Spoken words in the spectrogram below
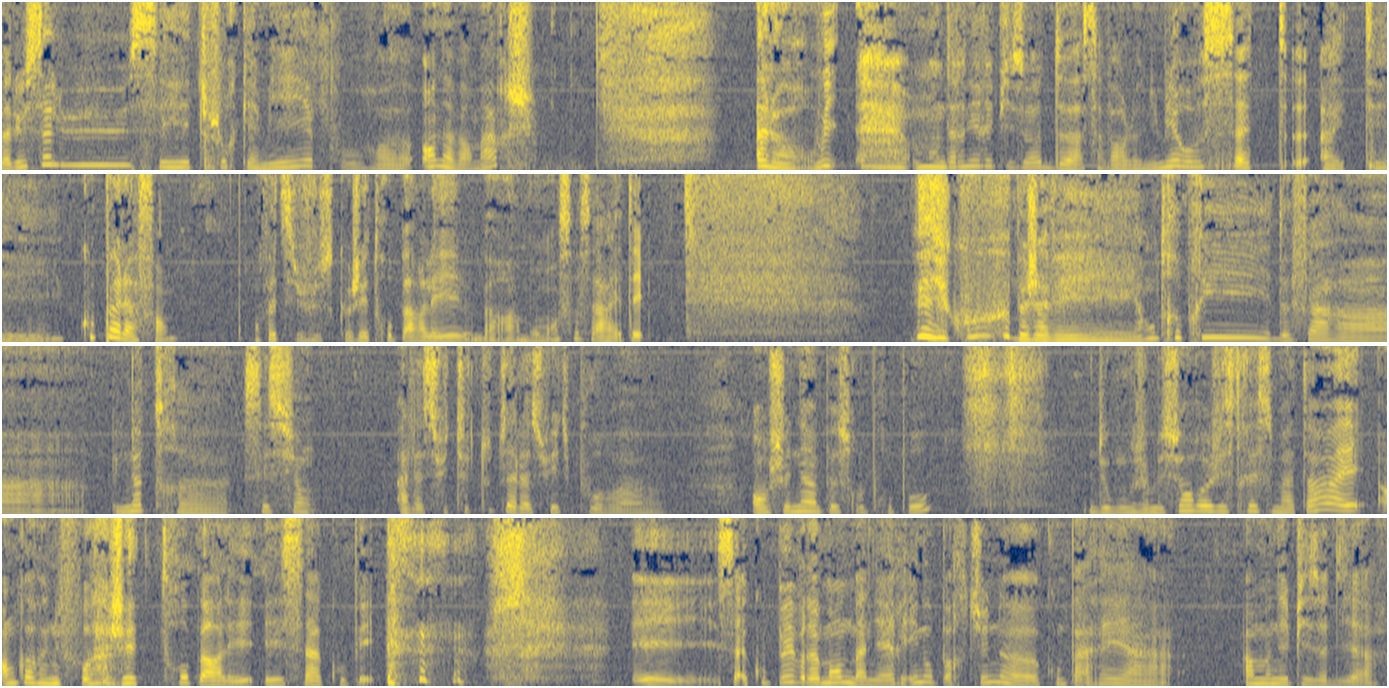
Salut, salut, c'est toujours Camille pour euh, En avant marche. Alors oui, mon dernier épisode, à savoir le numéro 7, a été coupé à la fin. En fait, c'est juste que j'ai trop parlé, bah, à un moment ça s'est arrêté. Et du coup, bah, j'avais entrepris de faire euh, une autre euh, session à la suite, tout à la suite pour euh, enchaîner un peu sur le propos. Donc je me suis enregistrée ce matin et encore une fois j'ai trop parlé et ça a coupé. et ça a coupé vraiment de manière inopportune euh, comparé à, mon épisode d'hier.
